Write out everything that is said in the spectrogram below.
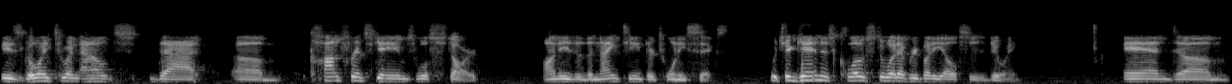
is going to announce that um, conference games will start on either the 19th or 26th, which again is close to what everybody else is doing. And um,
